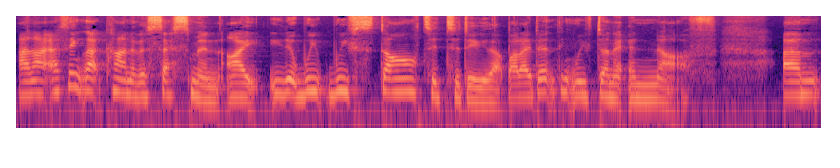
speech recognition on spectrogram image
And I, I think that kind of assessment, I you know, we we've started to do that, but I don't think we've done it enough. Um,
